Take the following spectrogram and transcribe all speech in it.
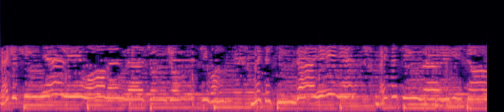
在这新年里，我们的种种希望，迈向新的一年。迈向新的理想。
